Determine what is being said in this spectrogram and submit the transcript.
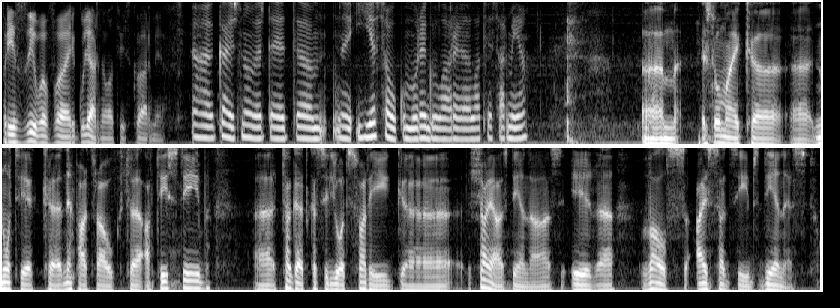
призыва в регулярную латвийскую армию? Kā jūs novērtējat iesaukumu regulārajā Latvijas armijā? Um, es domāju, ka uh, notiek nepārtraukta attīstība. Uh, tagad, kas ir ļoti svarīgi uh, šajās dienās, ir uh, valsts aizsardzības dienestu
